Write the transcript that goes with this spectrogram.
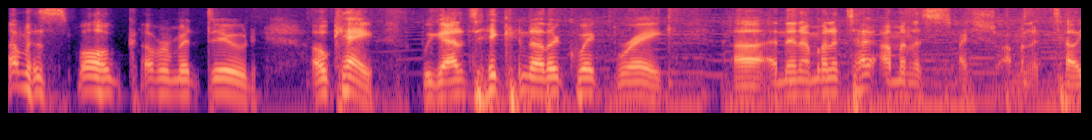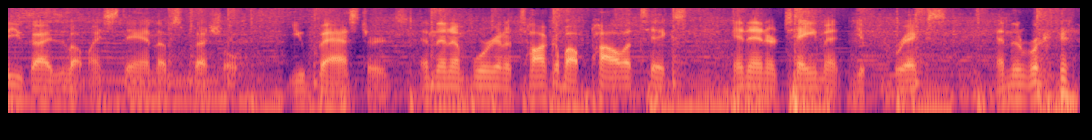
I'm a small government dude. Okay, we got to take another quick break. Uh, and then I'm gonna tell I'm gonna I, am gonna tell you guys about my stand-up special, you bastards. And then we're gonna talk about politics and entertainment, you pricks. And then we're gonna,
